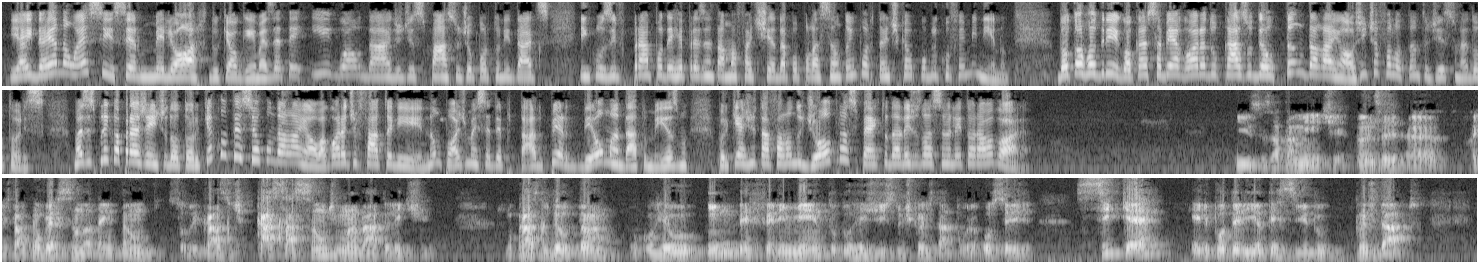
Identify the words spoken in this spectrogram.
E a ideia não é se ser melhor do que alguém, mas é ter igualdade de espaço, de oportunidades, inclusive para poder representar uma fatia da população tão importante que é o público feminino. Doutor Rodrigo, eu quero saber agora do caso Deltan Dallagnol. A gente já falou tanto disso, né, doutores? Mas explica pra gente, doutor, o que aconteceu com o Dallagnol? Agora, de fato, ele não pode mais ser deputado, perdeu o mandato mesmo, porque a gente está falando de outro aspecto da legislação eleitoral agora. Isso, exatamente. Antes, é a gente estava conversando até então sobre casos de cassação de mandato eletivo. No caso do Deltan, ocorreu o indeferimento do registro de candidatura, ou seja, sequer ele poderia ter sido candidato.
